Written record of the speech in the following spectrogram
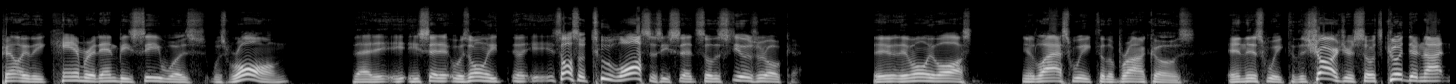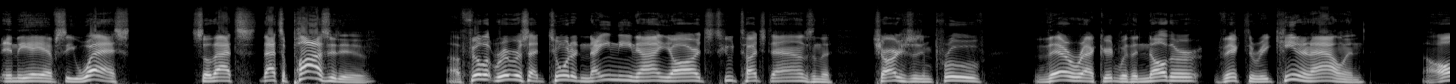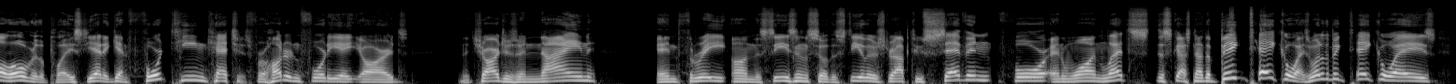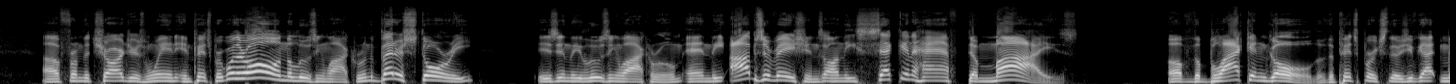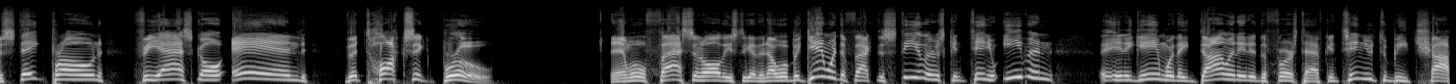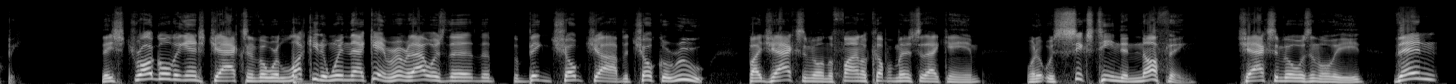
Apparently, the camera at NBC was was wrong. That he said it was only. Uh, it's also two losses. He said so. The Steelers are okay. They, they've only lost you know last week to the Broncos and this week to the Chargers. So it's good they're not in the AFC West. So that's that's a positive. Uh, Philip Rivers had 299 yards, two touchdowns, and the Chargers improve their record with another victory. Keenan Allen uh, all over the place. Yet again, 14 catches for 148 yards. And the Chargers are nine and three on the season. So the Steelers drop to seven, four, and one. Let's discuss now the big takeaways. What are the big takeaways uh, from the Chargers win in Pittsburgh? Well, they're all in the losing locker room. The better story is in the losing locker room, and the observations on the second half demise of the black and gold of the Pittsburgh Steelers. You've got mistake prone, fiasco, and the toxic brew. And we'll fasten all these together. Now, we'll begin with the fact the Steelers continue, even in a game where they dominated the first half, continue to be choppy. They struggled against Jacksonville. We're lucky to win that game. Remember, that was the, the, the big choke job, the chokeroo by Jacksonville in the final couple minutes of that game when it was 16 to nothing. Jacksonville was in the lead. Then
